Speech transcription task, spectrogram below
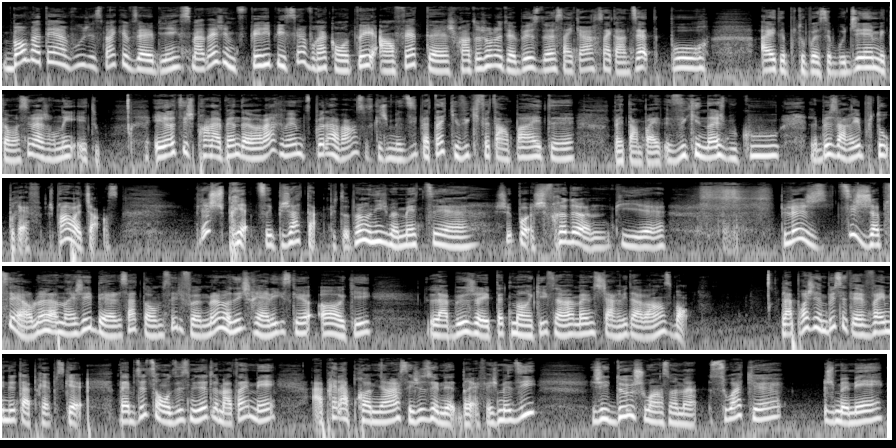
Bon matin à vous, j'espère que vous allez bien. Ce matin, j'ai une petite péripétie à vous raconter. En fait, euh, je prends toujours l'autobus de 5h57 pour être le plus tôt possible au gym et commencer ma journée et tout. Et là, tu je prends la peine de vraiment arriver un petit peu d'avance parce que je me dis peut-être que vu qu'il fait tempête, euh, ben tempête, vu qu'il neige beaucoup, le bus va arriver. Bref, je prends votre chance. Puis là, je suis prête, tu sais, puis j'attends. Puis tout le monde, je me mets, tu sais, euh, je sais pas, je fredonne. Puis... Euh, puis là, tu sais, j'observe, là, la neige est belle, ça tombe, c'est le fun. Mais là, à un moment donné, je réalise que, ah, OK, la bus, j'allais peut-être manquer, finalement, même si arrivée d'avance. Bon. La prochaine bus, c'était 20 minutes après, parce que d'habitude, sont 10 minutes le matin, mais après la première, c'est juste 20 minutes. Bref, et je me dis, j'ai deux choix en ce moment. Soit que je me mets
